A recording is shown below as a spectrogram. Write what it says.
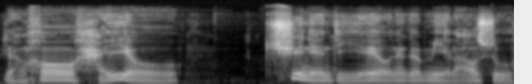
然后还有去年底也有那个米老鼠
